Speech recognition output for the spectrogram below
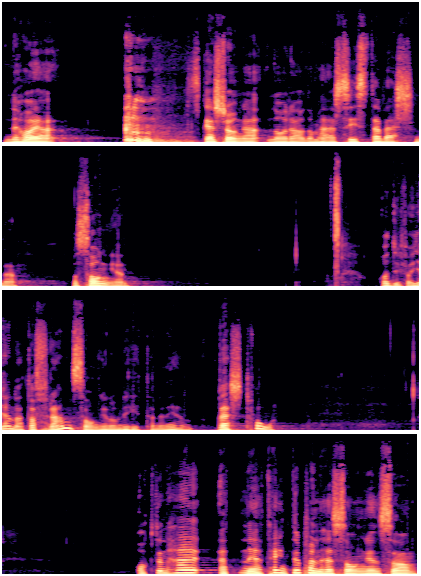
Nu har jag, ska jag sjunga några av de här sista verserna på sången. Och du får gärna ta fram sången om du hittar den igen. Vers 2. Och den här, när jag tänkte på den här sången så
